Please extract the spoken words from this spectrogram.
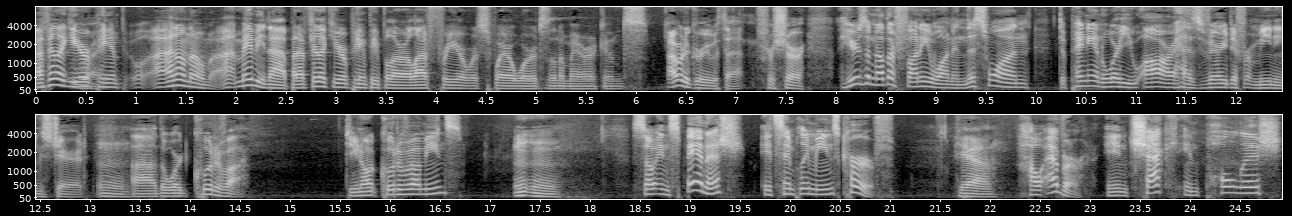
I feel like European. well, I don't know. uh, Maybe not, but I feel like European people are a lot freer with swear words than Americans. I would agree with that for sure. Here's another funny one, and this one, depending on where you are, has very different meanings. Jared, uh, the word curva. Do you know what curva means? Mm-mm. So in Spanish, it simply means curve. Yeah. However, in Czech, in Polish,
